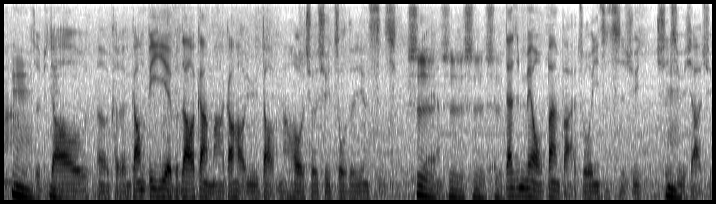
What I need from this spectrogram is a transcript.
嘛，嗯，就比较呃，可能刚毕业不知道干嘛，刚好遇到，然后就去做这件事情。是是是是，但是没有办法做一直持续持续下去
